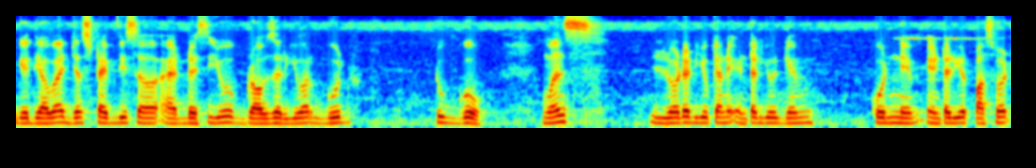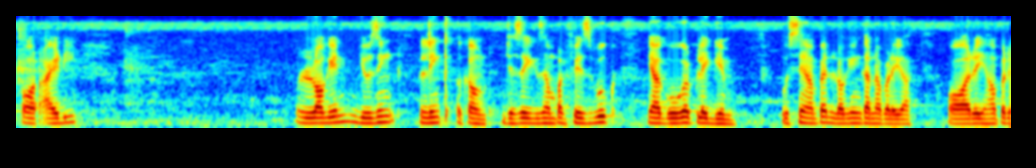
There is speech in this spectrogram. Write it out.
ये दिया हुआ है। Just type this address you browser you are good to go once loaded, you can enter your game code name, enter your password or id login using link account. जैसे एग्जांपल फेसबुक या गूगल प्ले गेम उससे यहाँ पर लॉगिन करना पड़ेगा। और यहाँ पर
